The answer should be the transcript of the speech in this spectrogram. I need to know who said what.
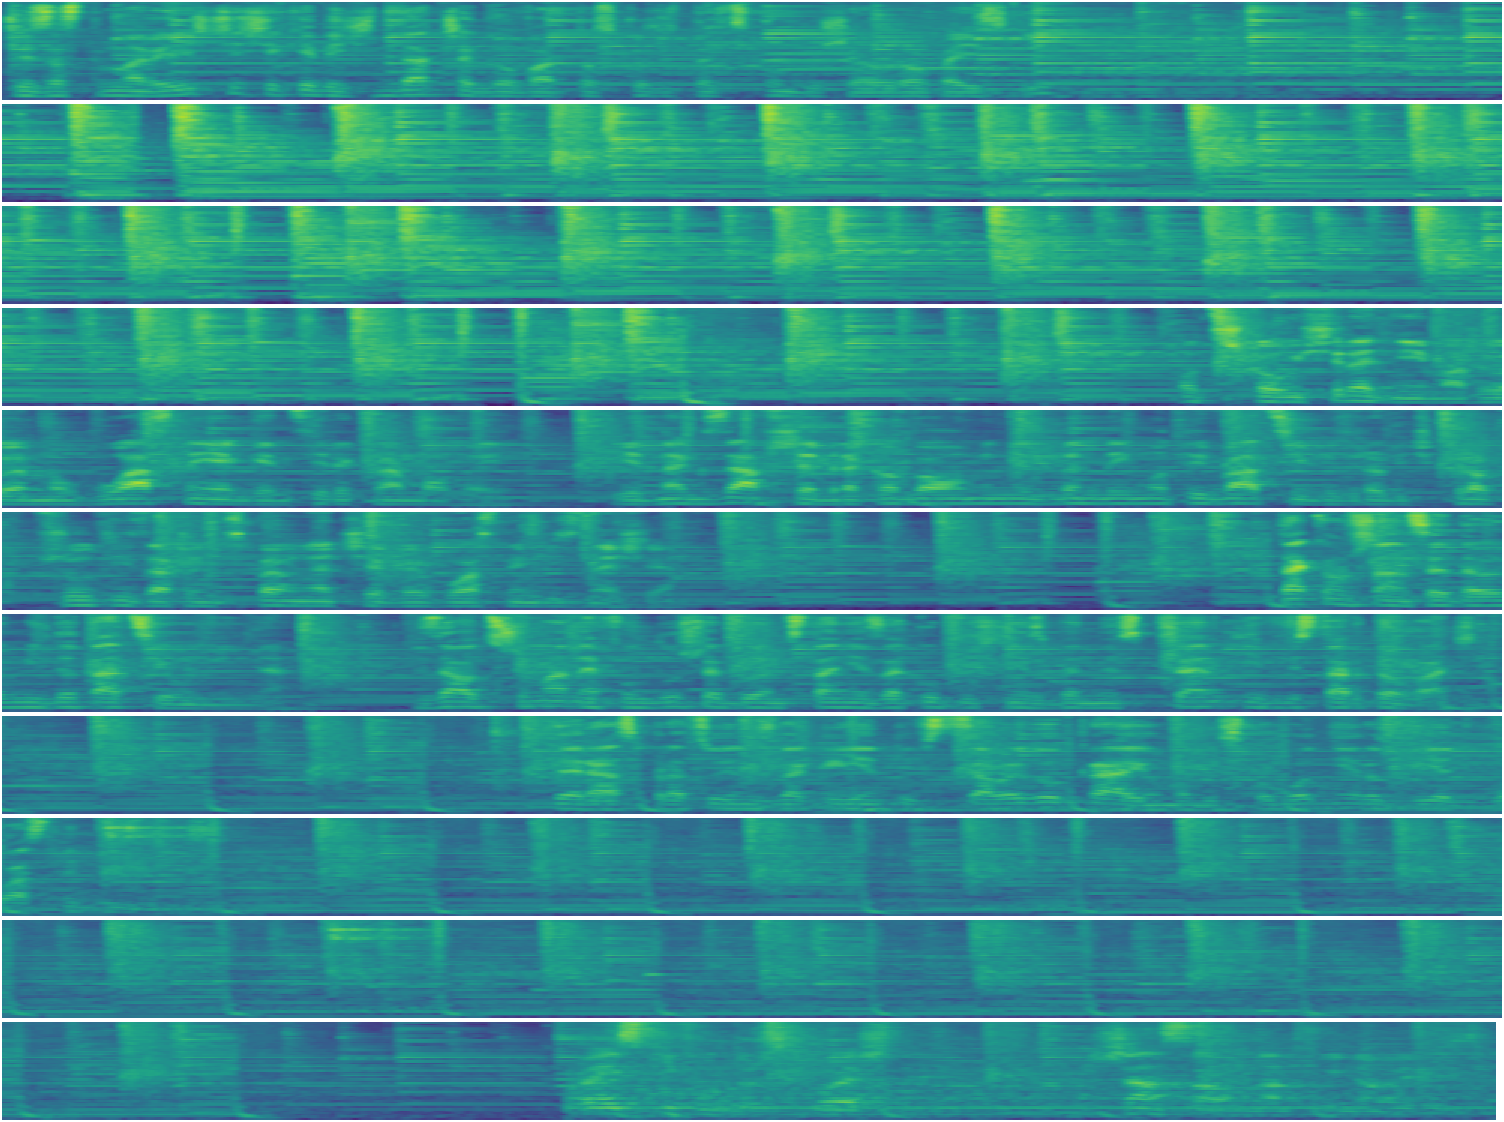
Speaker 1: Czy zastanawialiście się kiedyś, dlaczego warto skorzystać z funduszy europejskich? Od szkoły średniej marzyłem o własnej agencji reklamowej. Jednak zawsze brakowało mi niezbędnej motywacji, by zrobić krok w przód i zacząć spełniać się we własnym biznesie. Taką szansę dały mi dotacje unijne. Za otrzymane fundusze byłem w stanie zakupić niezbędny sprzęt i wystartować. Teraz pracując dla klientów z całego kraju mogę swobodnie rozwijać własny biznes. Europejski Fundusz Społeczny. Szansą na Twój nowy biznes.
